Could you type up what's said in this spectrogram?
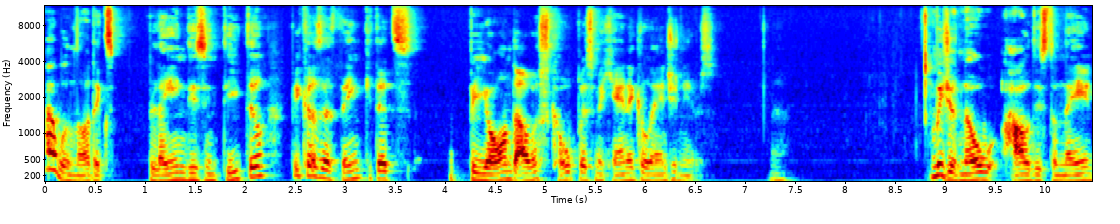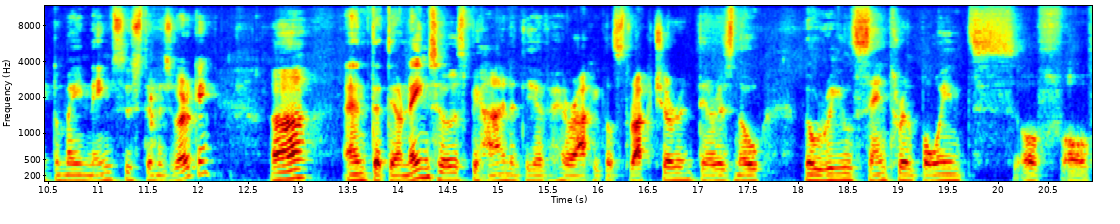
I will not explain this in detail because I think that's beyond our scope as mechanical engineers. Yeah. We should know how this domain, domain name system is working uh, and that there are name servers behind and they have hierarchical structure and there is no no real central point of, of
